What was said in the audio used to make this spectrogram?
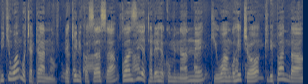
Ni kiwango cha tano, lakini kwa sasa kuanzia tarehe 14 kiwango hicho kilipanda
